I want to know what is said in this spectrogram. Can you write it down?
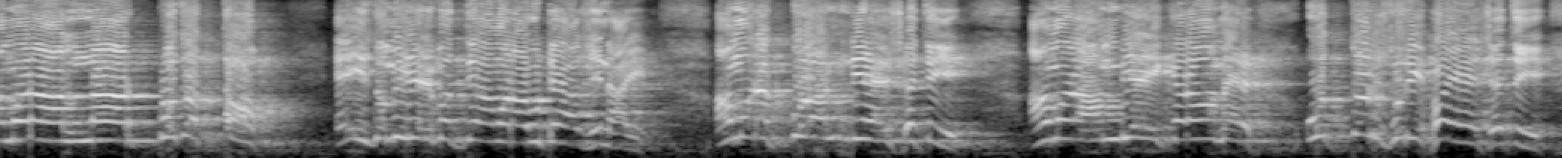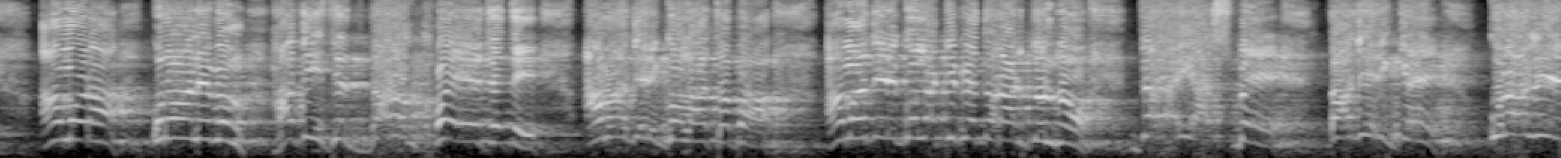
আমরা আল্লাহর প্রদত্ত, এই জমিনের মধ্যে আমরা উঠে আসি নাই। আমরা কোরআন নিয়ে এসেছি। আমরা আম্বিয়াই কেরামের উত্তরসূরি হয়ে এসেছি। আমরা কোরআন এবং হাদিসের দ্বারক হয়ে এসেছি। আমাদের গলা চাপা আমাদের গলা টিপে ধরার জন্য যারাই আসবে তাদেরকে কোরআনের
